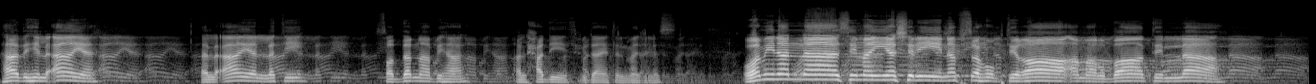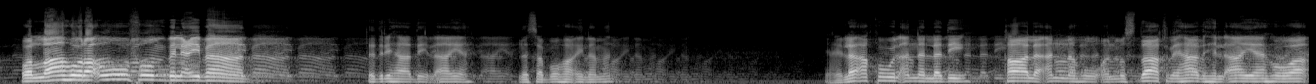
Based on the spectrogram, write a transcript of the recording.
هذه الآية الآية التي صدرنا بها الحديث بداية المجلس. ومن الناس من يشري نفسه ابتغاء مرضات الله. والله رؤوف بالعباد. تدري هذه الآية نسبوها إلى من؟ يعني لا أقول أن الذي قال أنه المصداق لهذه الآية هو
